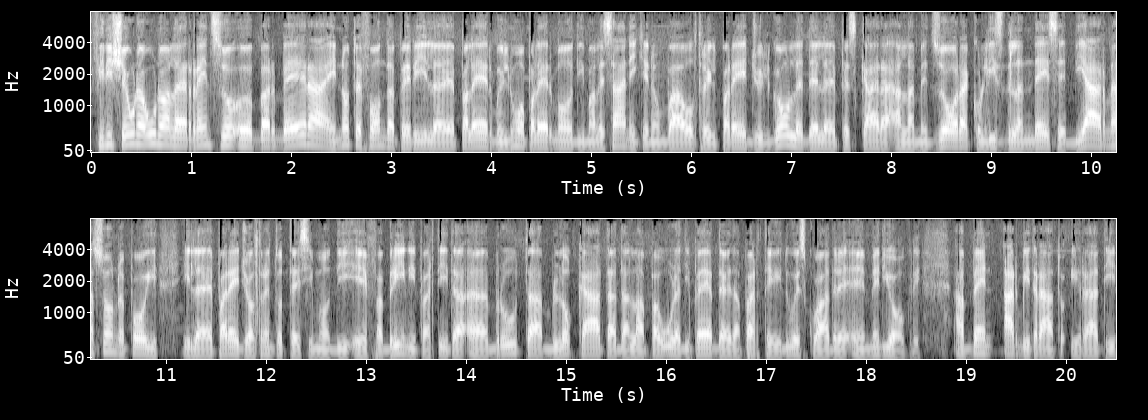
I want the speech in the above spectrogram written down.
Finisce 1-1 al Renzo eh, Barbera e notte fonda per il Palermo, il nuovo Palermo di Malesani che non va oltre il pareggio. Il gol del Pescara alla mezz'ora con l'islandese Bjarnason, poi il pareggio al 38 di eh, Fabrini, partita eh, brutta, bloccata dalla paura di perdere da parte di due squadre mediocri. Ha ben arbitrato i rati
